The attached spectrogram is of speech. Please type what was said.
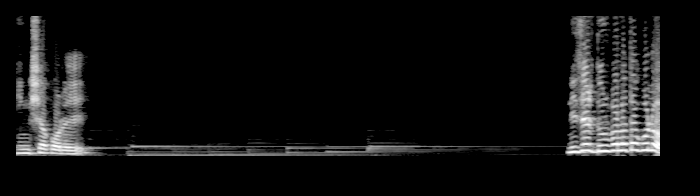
হিংসা করে। নিজের দুর্বলতাগুলো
